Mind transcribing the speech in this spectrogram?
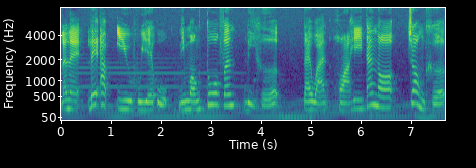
咱的礼盒优惠的有柠檬多酚礼盒、台湾欢喜丹螺综合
